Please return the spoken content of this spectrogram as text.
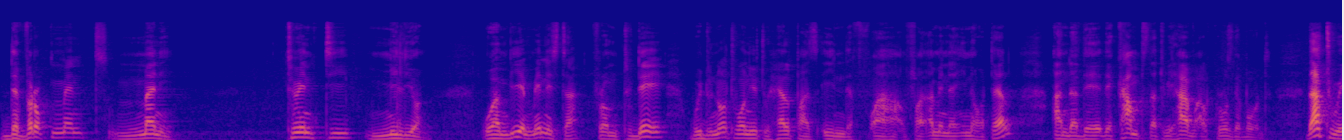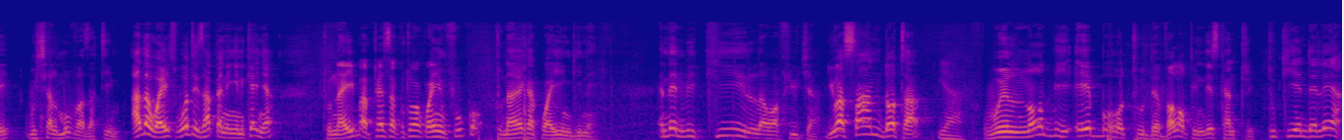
development money 20 million. Waambie minister, from today, we do not want you to help us in the, uh, I mean, in hotel and the, the camps that we have across the board. That way, we shall move as a team. Otherwise, what is happening in Kenya, tunaiba pesa kutoka kwa hii mfuko, tunaweka kwa hii ingine. And then we kill our future. Your son, daughter, Yeah. will not be able to develop in this country tukiendelea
